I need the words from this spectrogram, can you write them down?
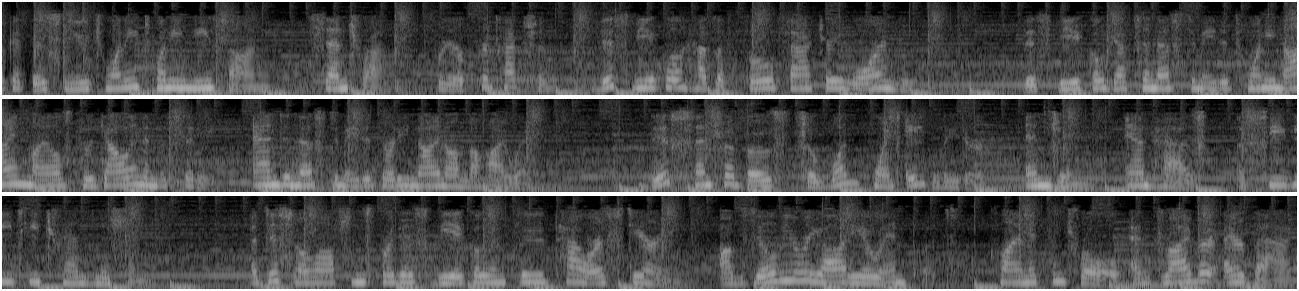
look at this new 2020 Nissan Sentra. For your protection, this vehicle has a full factory warranty. This vehicle gets an estimated 29 miles per gallon in the city, and an estimated 39 on the highway. This Sentra boasts a 1.8-liter engine, and has a CVT transmission. Additional options for this vehicle include power steering, auxiliary audio input, climate control and driver airbag.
